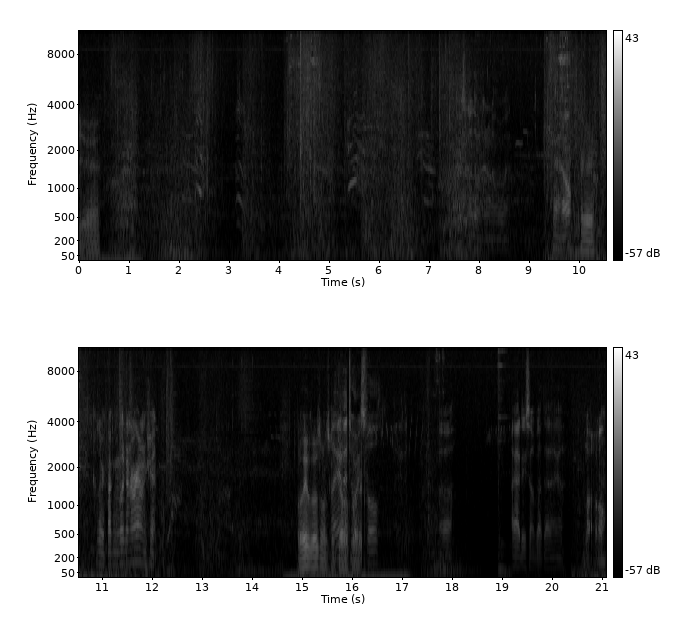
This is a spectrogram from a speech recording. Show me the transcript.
Yeah. There's another one. I don't know where it went. The hell? There. Cause they're fucking looting around and shit. Well, they, those ones can My teleport. full. Uh, I gotta do something about that. Hang on. Lol.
